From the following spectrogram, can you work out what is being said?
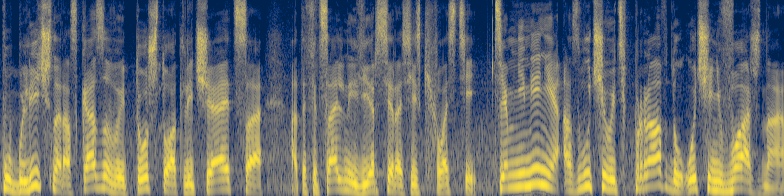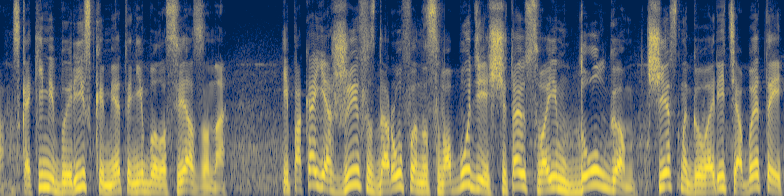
публично рассказывать то, что отличается от официальной версии российских властей. Тем не менее, озвучивать правду очень важно, с какими бы рисками это ни было связано. И пока я жив, здоров и на свободе, считаю своим долгом честно говорить об этой,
